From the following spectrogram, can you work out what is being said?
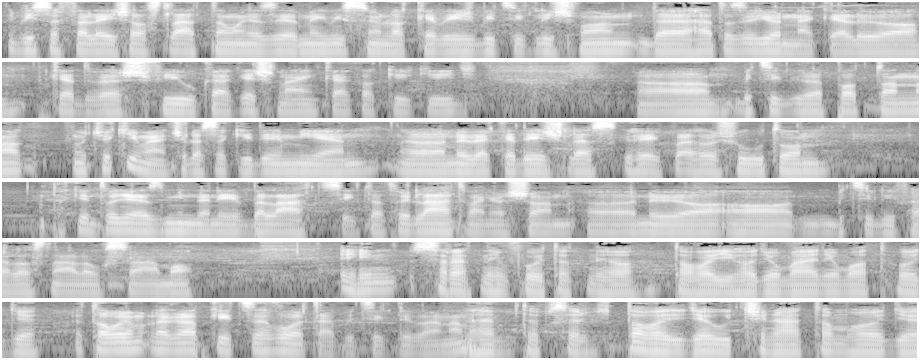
visszafele is azt láttam, hogy azért még viszonylag kevés biciklis van, de hát azért jönnek elő a kedves fiúkák és lánykák, akik így a biciklire pattannak. Úgyhogy kíváncsi leszek idén, milyen növekedés lesz kerékpáros úton. Tekint, hogy ez minden évben látszik, tehát hogy látványosan nő a, a bicikli felhasználók száma. Én szeretném folytatni a tavalyi hagyományomat, hogy... Tavaly legalább kétszer voltál biciklivel, nem? Nem, többször is. Tavaly ugye úgy csináltam, hogy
